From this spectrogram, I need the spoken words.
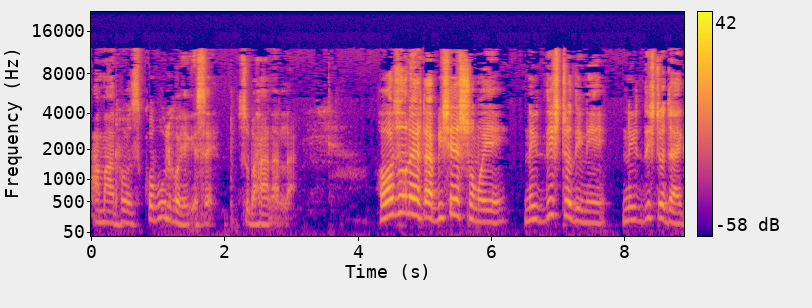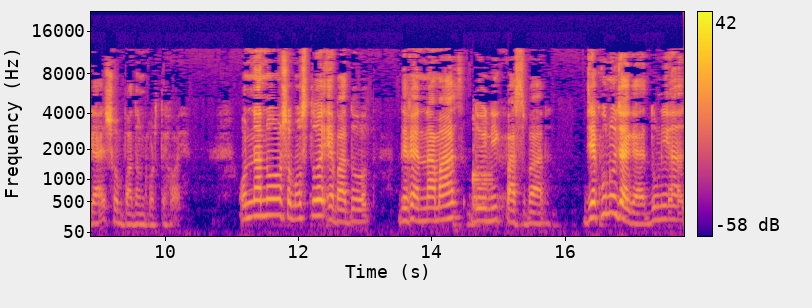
আমার হজ কবুল হয়ে গেছে। সুবাহান আল্লাহ হজ হলো একটা বিশেষ সময়ে নির্দিষ্ট দিনে নির্দিষ্ট জায়গায় সম্পাদন করতে হয়। অন্যান্য সমস্ত এবাদত, দেখেন নামাজ, দৈনিক পাঁচবার যে কোনো জায়গায়, দুনিয়া,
